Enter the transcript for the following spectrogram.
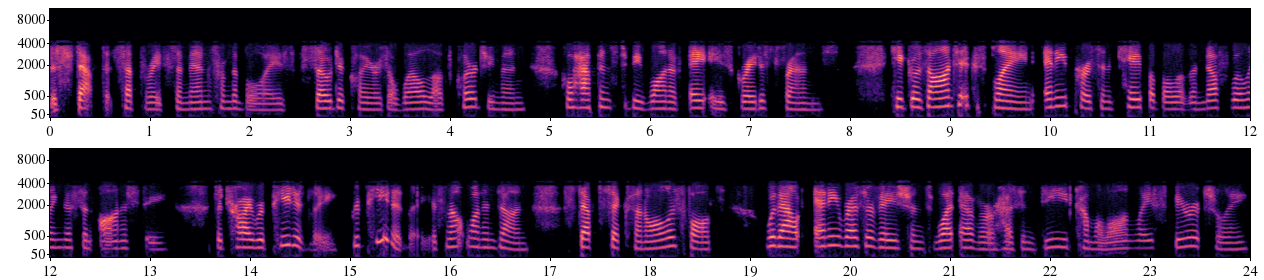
the step that separates the men from the boys, so declares a well loved clergyman who happens to be one of AA's greatest friends. He goes on to explain any person capable of enough willingness and honesty to try repeatedly, repeatedly, it's not one and done, step six on all his faults without any reservations whatever has indeed come a long way spiritually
